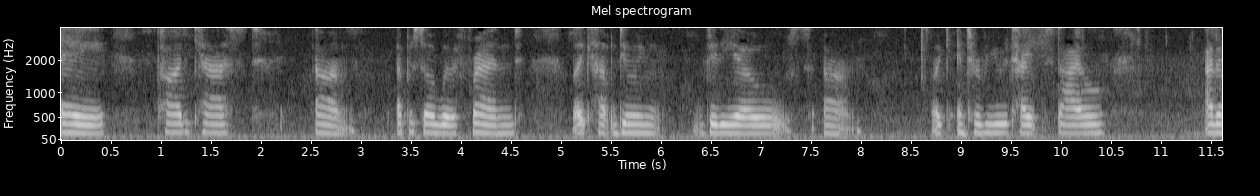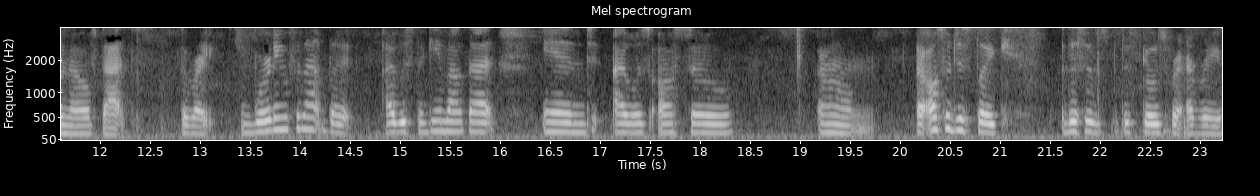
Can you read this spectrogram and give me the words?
a podcast um, episode with a friend, like doing videos, um, like interview type style. I don't know if that's the right wording for that, but I was thinking about that and I was also um I also just like this is this goes for every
